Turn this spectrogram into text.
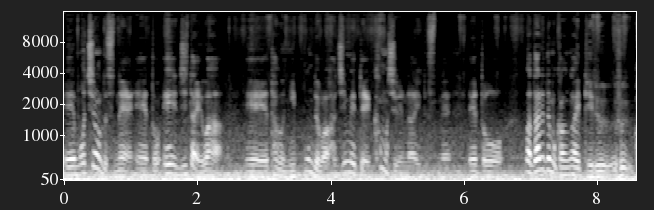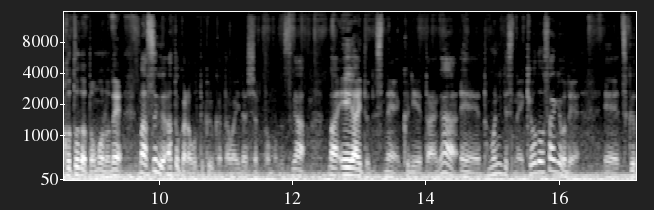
えー、もちろんですね、えーと、絵自体は、え多分日本では初めてかもしれないですね、えーとまあ、誰でも考えていることだと思うので、まあ、すぐ後から追ってくる方はいらっしゃると思うんですが、まあ、AI とですねクリエイターが、え共にですね共同作業で、え作っ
